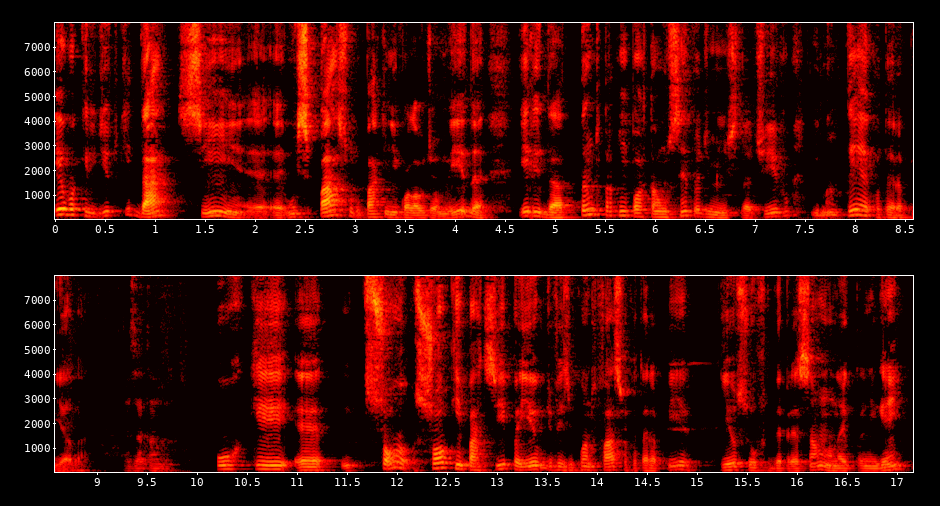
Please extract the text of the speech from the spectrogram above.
eu acredito que dá, sim. É, é, o espaço do Parque Nicolau de Almeida, ele dá tanto para comportar um centro administrativo e manter a ecoterapia lá. Exatamente. Porque é, só, só quem participa, e eu de vez em quando faço ecoterapia, eu sofro de depressão, não nego para ninguém,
